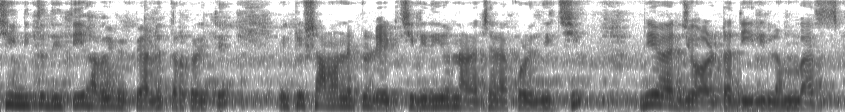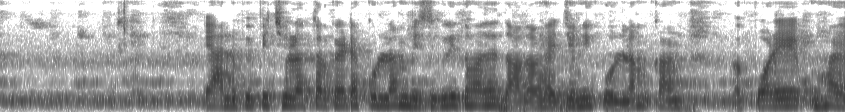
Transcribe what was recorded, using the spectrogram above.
চিনি তো দিতেই হবে পেঁপে আলুর তরকারিতে। একটু সামান্য একটু রেড চিলি দিয়েও নাড়াচাড়া করে দিচ্ছি। দিয়ে আর জলটা দিয়ে দিলাম বাস এই আলু পেঁপে ছোলার তরকারিটা করলাম বেসিক্যালি তোমাদের দাদা ভাইয়ের জন্যই করলাম। কারণ পরে হয়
